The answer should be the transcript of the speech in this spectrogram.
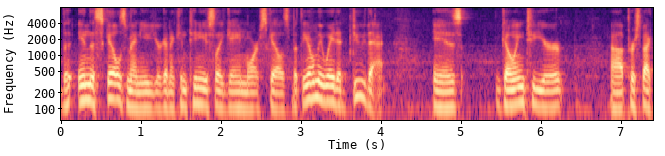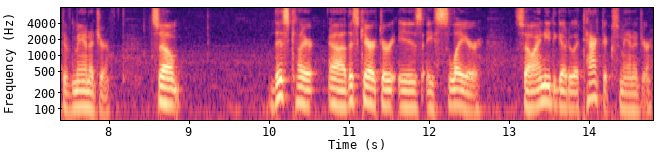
the, in the skills menu, you're going to continuously gain more skills. But the only way to do that is going to your uh, perspective manager. So this, uh, this character is a slayer, so I need to go to a tactics manager.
